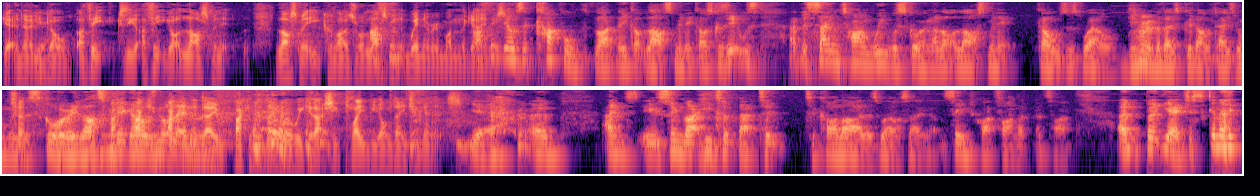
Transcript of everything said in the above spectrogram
get an early goal. I think because I think you got a last minute last minute equaliser or last think, minute winner in one of the games. I think there was a couple like they got last minute goals because it was at the same time we were scoring a lot of last minute goals as well. Do you remember those good old days when we were scoring last minute back, goals? Back, back in the day, back in the day where we could actually play beyond eighty minutes. Yeah, um, and it seemed like he took that to to Carlisle as well, so it seemed quite fun at that time. Um, but yeah, just gonna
